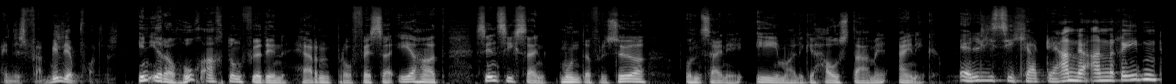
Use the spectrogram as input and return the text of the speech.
eines Familienvaters. In ihrer Hochachtung für den Herrn Professor Erhard sind sich sein munter Friseur und seine ehemalige Hausdame einig. Er ließ sich ja gerne anreden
